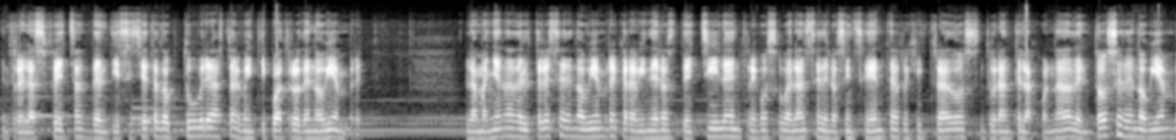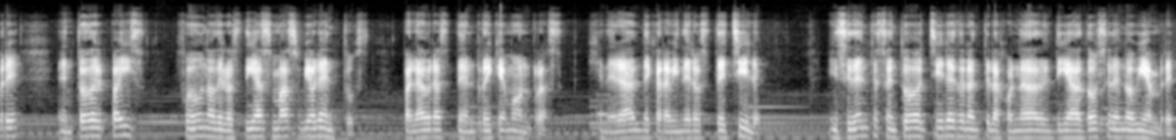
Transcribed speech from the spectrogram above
entre las fechas del 17 de octubre hasta el 24 de noviembre. La mañana del 13 de noviembre, Carabineros de Chile entregó su balance de los incidentes registrados durante la jornada del 12 de noviembre en todo el país. Fue uno de los días más violentos. Palabras de Enrique Monras, general de Carabineros de Chile. Incidentes en todo Chile durante la jornada del día 12 de noviembre,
